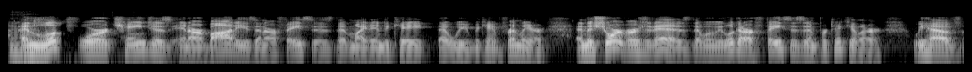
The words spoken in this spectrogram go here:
mm-hmm. and look for changes in our bodies and our faces that might indicate that we became friendlier. And the short version is that when we look at our faces in particular, we have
